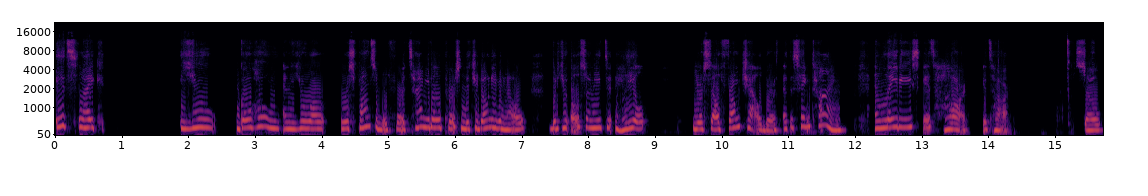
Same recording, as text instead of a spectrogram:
it's like you go home and you are responsible for a tiny little person that you don't even know but you also need to heal yourself from childbirth at the same time. And ladies it's hard. It's hard. So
